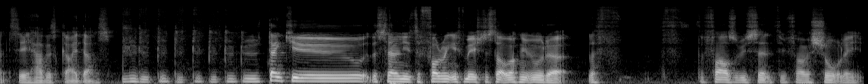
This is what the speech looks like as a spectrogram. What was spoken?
Let's see how this guy does. Thank you. The seller needs the following information to start working in order. The, the files will be sent through Fiverr shortly.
